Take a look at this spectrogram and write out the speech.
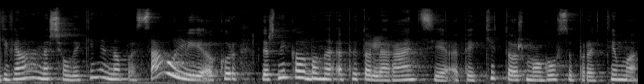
gyvename šio laikinėme pasaulyje, kur dažnai kalbame apie toleranciją, apie kito žmogaus supratimą,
